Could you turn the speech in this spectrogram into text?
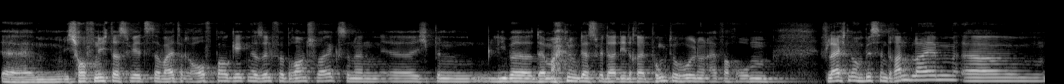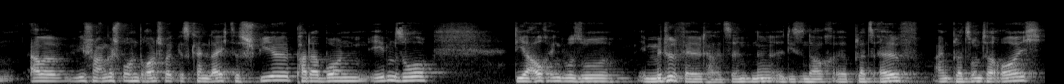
ich hoffe nicht, dass wir jetzt der weitere Aufbaugegner sind für Braunschweig, sondern äh, ich bin lieber der Meinung, dass wir da die drei Punkte holen und einfach oben vielleicht noch ein bisschen dranbleiben. Ähm, aber wie schon angesprochen, Braunschweig ist kein leichtes Spiel, Paderborn ebenso. die ja auch irgendwo so im Mittelfeld halt sind. Ne? Die sind auch äh, Platz 11, ein Platz unter euch.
